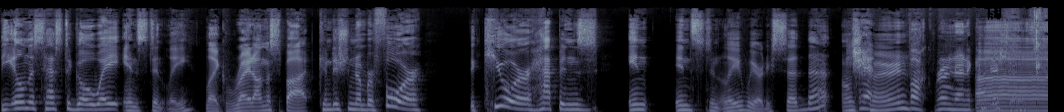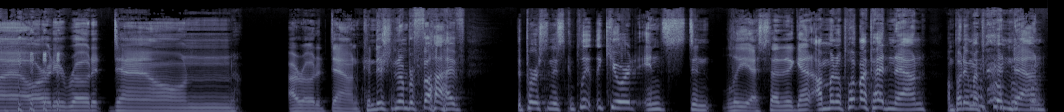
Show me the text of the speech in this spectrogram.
the illness has to go away instantly, like right on the spot. Condition number four, the cure happens in instantly. We already said that. Okay. Shit, fuck, running out of conditions. I already wrote it down. I wrote it down. Condition number five, the person is completely cured instantly. I said it again. I'm gonna put my pen down. I'm putting my pen down.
